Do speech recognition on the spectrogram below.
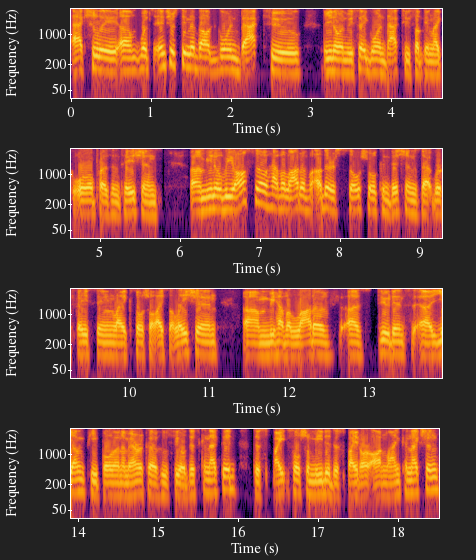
actually. Um, what's interesting about going back to you know, when we say going back to something like oral presentations, um, you know, we also have a lot of other social conditions that we're facing, like social isolation. Um, we have a lot of uh, students, uh, young people in America who feel disconnected despite social media, despite our online connections.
